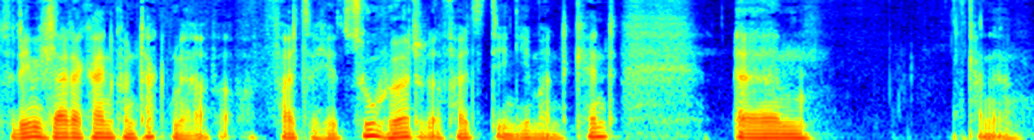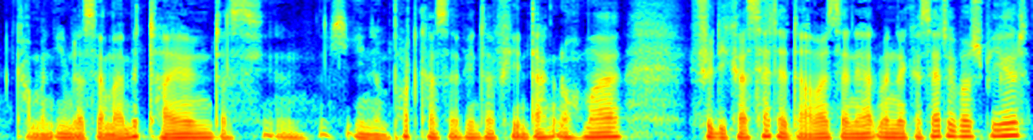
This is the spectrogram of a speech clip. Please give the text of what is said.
zu dem ich leider keinen Kontakt mehr habe. Aber falls er hier zuhört oder falls den jemand kennt, ähm, kann, kann man ihm das ja mal mitteilen, dass ich ihn im Podcast erwähnt habe. Vielen Dank nochmal für die Kassette damals, denn er hat mir eine Kassette überspielt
